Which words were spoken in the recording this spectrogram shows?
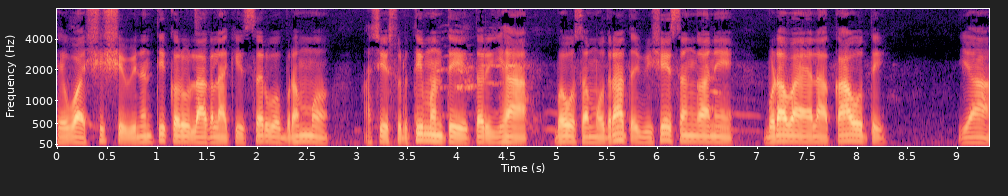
तेव्हा शिष्य विनंती करू लागला की सर्व ब्रह्म असे श्रुती म्हणते तर ह्या भवसमुद्रात विषय संघाने बुडावायला का होते? या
